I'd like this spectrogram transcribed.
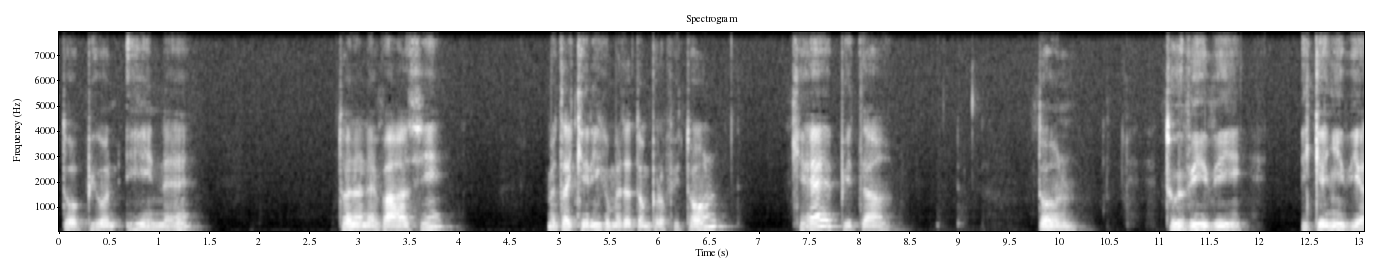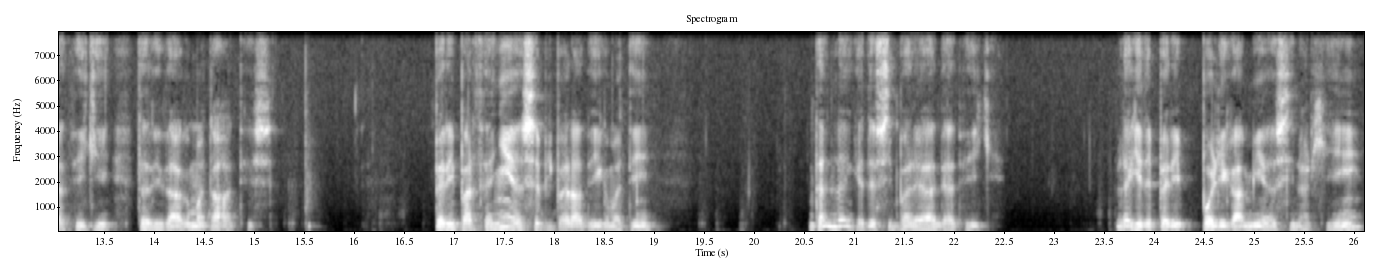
το οποίο είναι, τον ανεβάζει με τα κηρύγματα των προφητών και έπειτα τον, του δίδει η Καινή Διαθήκη τα διδάγματά της. Περί παρθενίας επί παραδείγματι δεν λέγεται στην Παλαιά Διαθήκη. Λέγεται περί πολυγαμίας στην αρχή,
